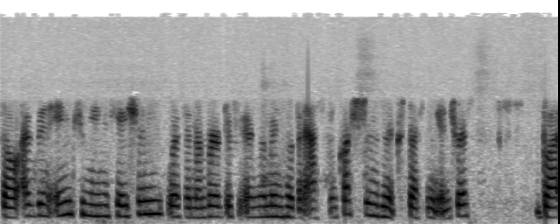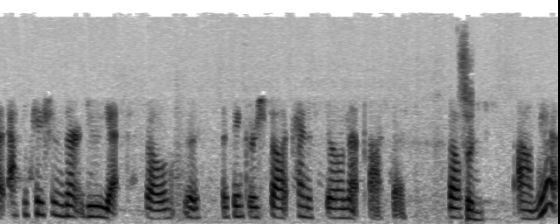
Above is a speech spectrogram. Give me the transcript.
So I've been in communication with a number of different young women who have been asking questions and expressing interest, but applications aren't due yet. So I think we're still kind of still in that process. So, So um, yeah.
